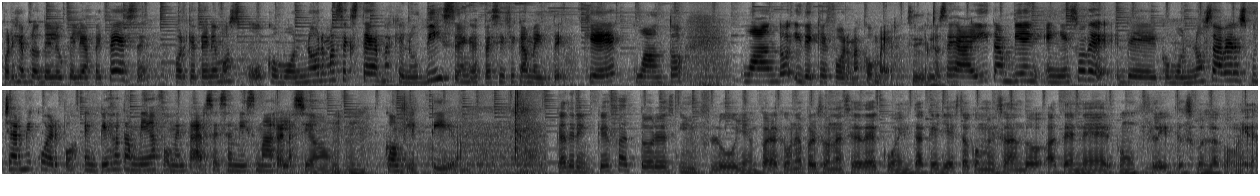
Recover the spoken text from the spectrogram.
por ejemplo, de lo que le apetece, porque tenemos como normas externas que nos dicen específicamente qué, cuánto, cuándo y de qué forma comer. Entonces ahí también, en eso de, de, como no saber escuchar mi cuerpo, empiezo también a fomentarse esa misma relación conflictiva. Catherine, ¿qué factores influyen para que una persona se dé cuenta que ya está comenzando a tener conflictos con la comida?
